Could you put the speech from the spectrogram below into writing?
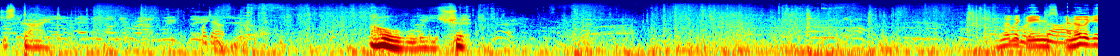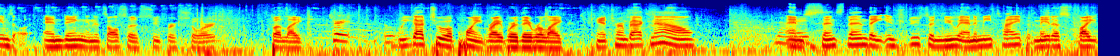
Just die, dude. Watch out! Holy shit. I know Oh the my game's I know the game's ending and it's also super short, but like Oh, we got to a point right where they were like, can't turn back now. And since then they introduced a new enemy type, made us fight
